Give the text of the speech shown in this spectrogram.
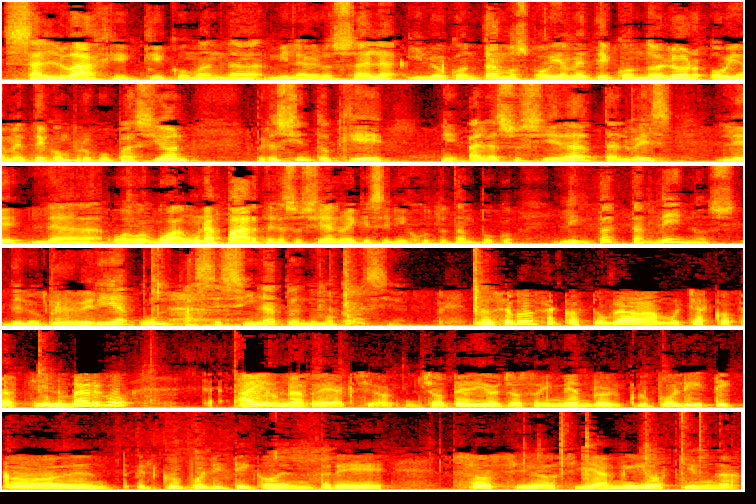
salvaje que comanda Milagro Sala y lo contamos obviamente con dolor, obviamente con preocupación, pero siento que eh, a la sociedad tal vez le, la, o, a una parte de la sociedad, no hay que ser injusto tampoco, le impacta menos de lo que debería un asesinato en democracia. Nos hemos acostumbrado a muchas cosas, sin embargo, hay una reacción. Yo te digo, yo soy miembro del club político, el club político entre socios y amigos tiene unas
